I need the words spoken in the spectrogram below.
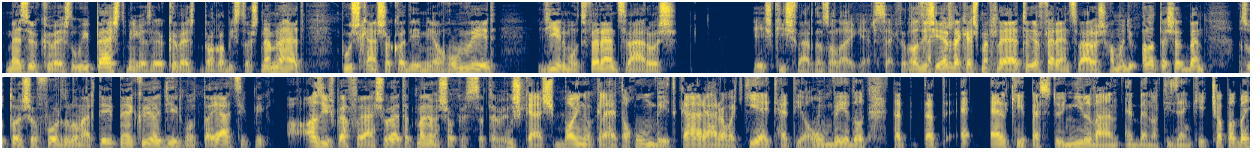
Mezőkövesd Újpest, még azért a Kövesd maga biztos nem lehet, Puskás Akadémia Honvéd, Gyirmót Ferencváros, és Kisvárda Zalaegerszeg. Tehát az is hát érdekes, mert lehet, hogy a Ferencváros, ha mondjuk adott esetben az utolsó forduló már tét nélkül, a Gyirmottal játszik, még az is befolyásol lehet, tehát nagyon sok összetevő. Puskás bajnok lehet a Honvéd kárára, vagy kiejtheti a Honvédot, tehát, tehát e- elképesztő nyilván ebben a 12 csapatban.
